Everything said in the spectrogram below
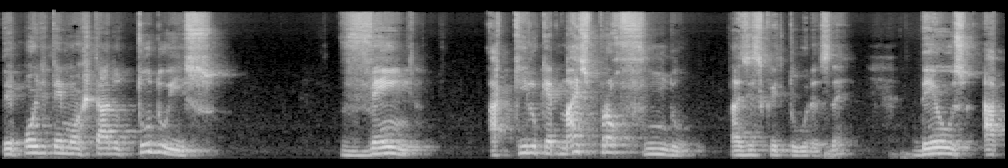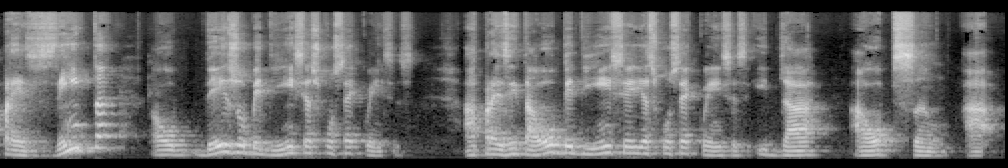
depois de ter mostrado tudo isso, vem aquilo que é mais profundo nas escrituras, né? Deus apresenta a desobediência as consequências, apresenta a obediência e as consequências e dá a opção, a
